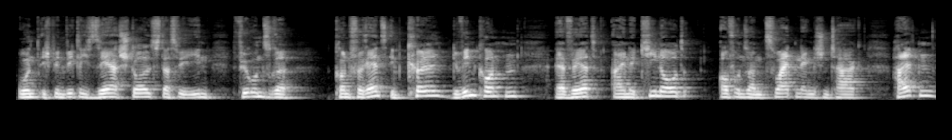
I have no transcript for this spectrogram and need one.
Und ich bin wirklich sehr stolz, dass wir ihn für unsere Konferenz in Köln gewinnen konnten. Er wird eine Keynote auf unserem zweiten englischen Tag halten.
